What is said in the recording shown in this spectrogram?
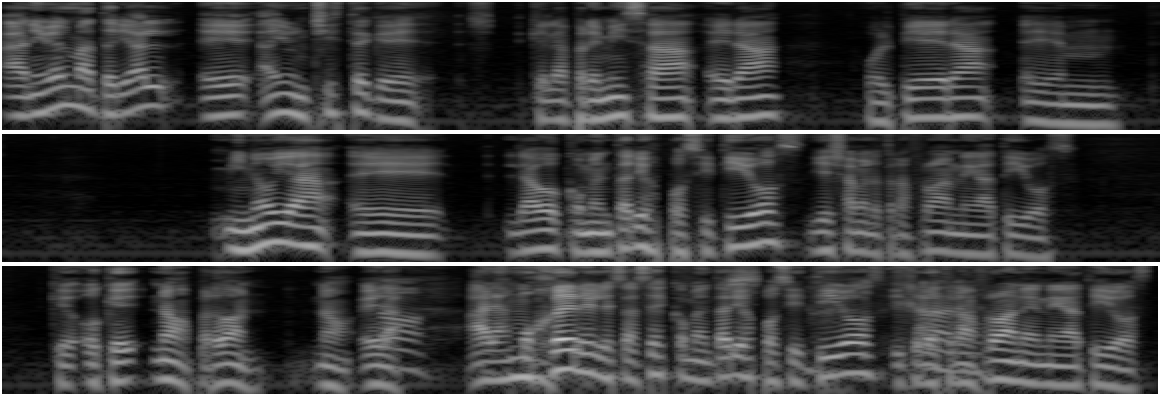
A nivel material, eh, hay un chiste que, que la premisa era, o el pie era, em, mi novia eh, le hago comentarios positivos y ella me los transforma en negativos. Que, o que, no, perdón, no, era, No. a las mujeres les haces comentarios positivos y te los transforman en negativos.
